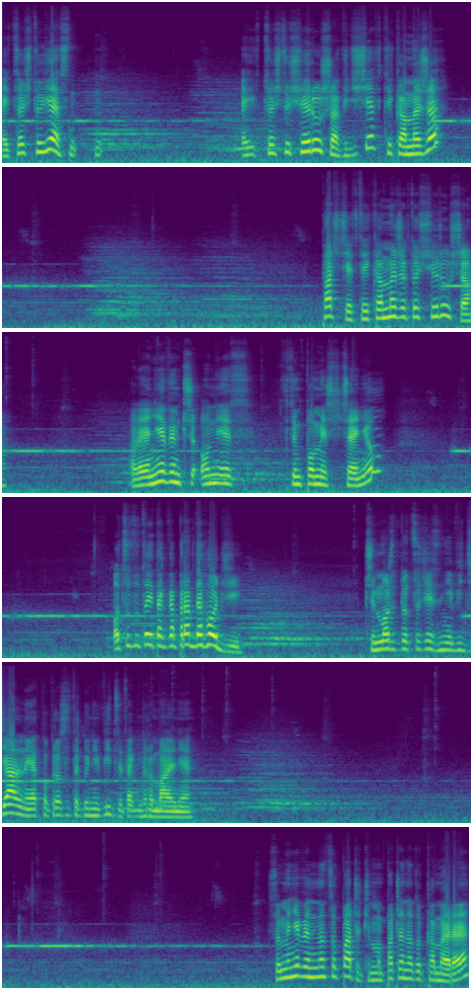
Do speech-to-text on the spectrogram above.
Ej, coś tu jest. Ej, coś tu się rusza, widzicie w tej kamerze? Patrzcie, w tej kamerze ktoś się rusza. Ale ja nie wiem, czy on jest w tym pomieszczeniu? O co tutaj tak naprawdę chodzi? Czy może to coś jest niewidzialne, ja po prostu tego nie widzę tak normalnie. W sumie nie wiem na co patrzę, czy mam patrzę na tą kamerę?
